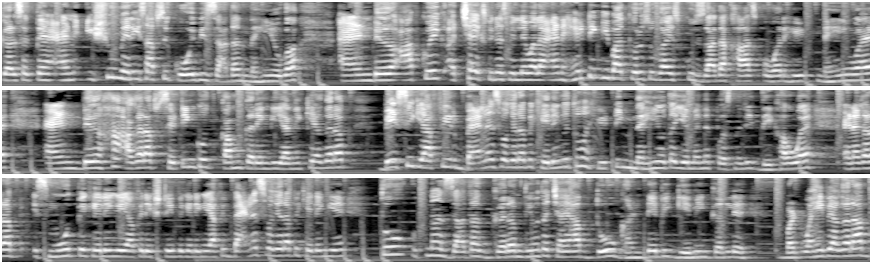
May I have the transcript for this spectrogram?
कर सकते हैं एंड इशू मेरे हिसाब से कोई भी ज़्यादा नहीं होगा। एंड आपको एक अच्छा एक्सपीरियंस मिलने वाला है। एंड हीटिंग की बात करूँ तो गाइज़ कुछ ज़्यादा खास ओवर नहीं हुआ है। एंड हाँ अगर आप सेटिंग को कम करेंगे यानी कि अगर आप बेसिक या फिर बैलेंस वगैरह पे खेलेंगे तो हीटिंग नहीं होता ये मैंने पर्सनली देखा हुआ है। एंड अगर आप स्मूथ पे खेलेंगे या फिर एक्सट्रीम पे खेलेंगे या फिर बैलेंस वगैरह पे खेलेंगे तो उतना ज़्यादा गर्म नहीं होता चाहे आप दो घंटे भी गेमिंग कर ले। बट वहीं पे अगर आप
